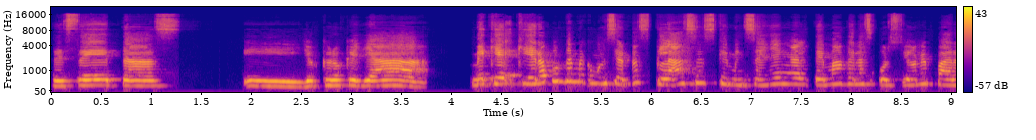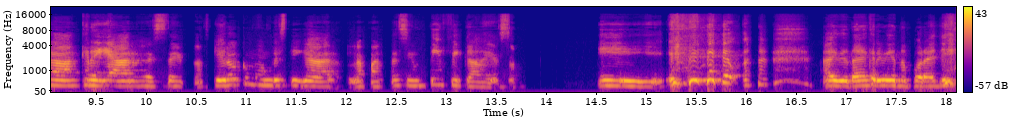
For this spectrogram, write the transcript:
recetas, y yo creo que ya me quiero apuntarme como en ciertas clases que me enseñen el tema de las porciones para crear recetas. Quiero como investigar la parte científica de eso. Y ay, te están escribiendo por allí.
